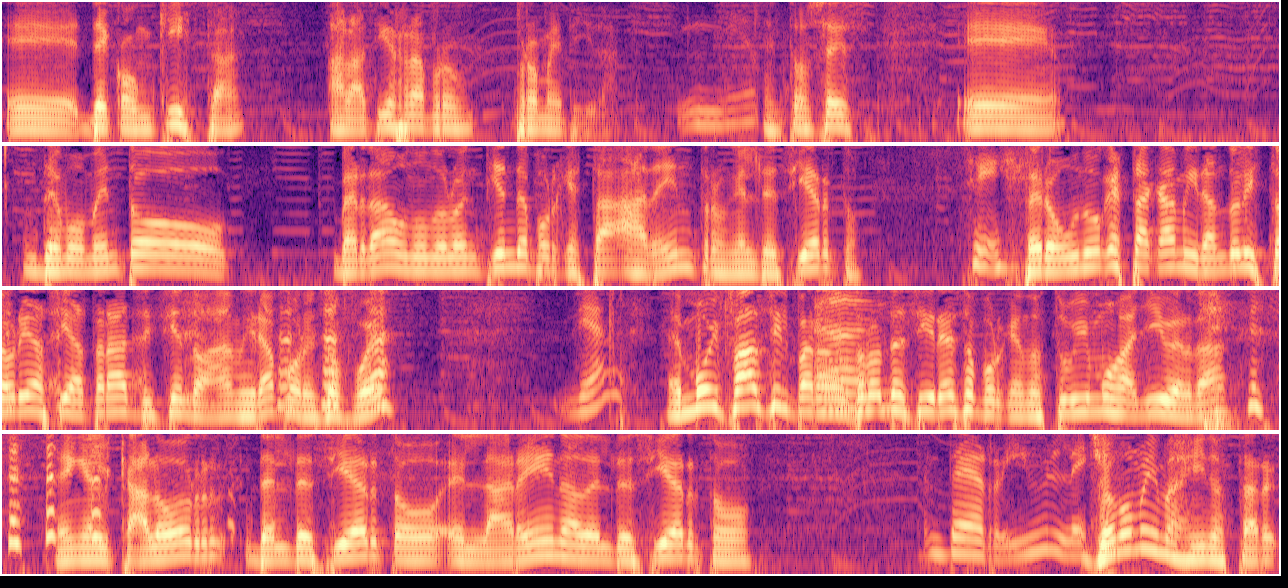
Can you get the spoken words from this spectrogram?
eh, de conquista a la tierra pro- prometida. Entonces, eh, de momento, ¿verdad? Uno no lo entiende porque está adentro en el desierto. Sí. Pero uno que está acá mirando la historia hacia atrás diciendo, ah, mira, por eso fue. Yeah. Es muy fácil para Ah. nosotros decir eso porque no estuvimos allí, ¿verdad? En el calor del desierto, en la arena del desierto. Terrible. Yo no me imagino estar,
